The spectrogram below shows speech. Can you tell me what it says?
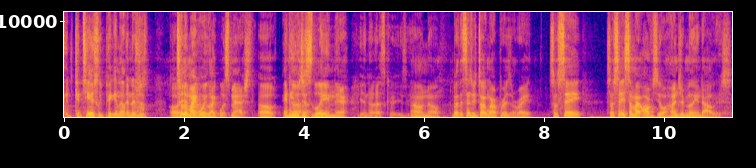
c- continuously picking up and then just oh, till yeah, the no. microwave like was smashed, Oh, and he was just laying there. yeah. No, that's crazy. I don't know. But since we're talking about prison, right? So say so say somebody offers you a hundred million dollars.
